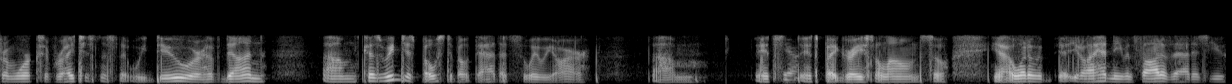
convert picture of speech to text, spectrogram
from works of righteousness that we do or have done, because um, we just boast about that. That's the way we are. Um, it's yeah. it's by grace alone. So, yeah, what a, you know, I hadn't even thought of that as you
